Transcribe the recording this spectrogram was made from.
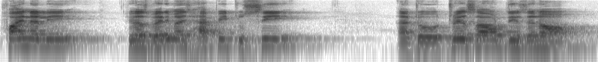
finally, he was very much happy to see and to trace out this, you know,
